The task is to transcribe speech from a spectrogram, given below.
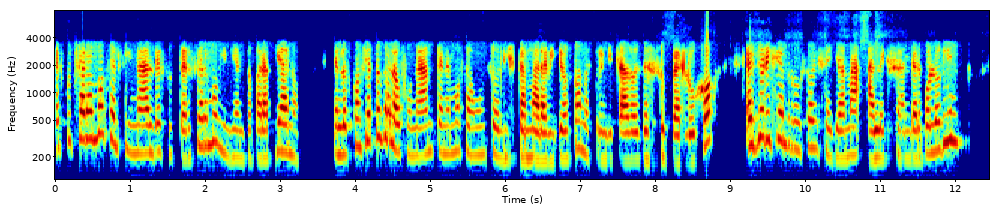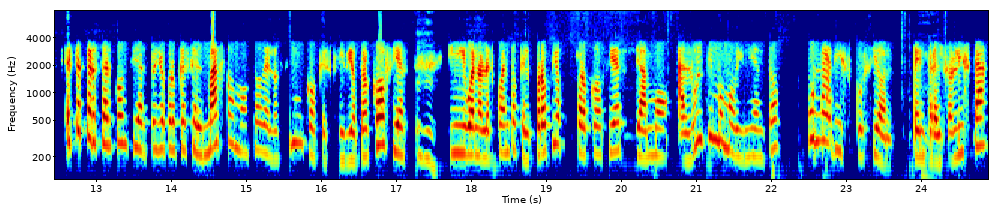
Escucharemos el final de su tercer movimiento para piano. En los conciertos de la UFUNAM tenemos a un solista maravilloso, nuestro invitado es de super lujo, es de origen ruso y se llama Alexander Bolodin. Este tercer concierto yo creo que es el más famoso de los cinco que escribió Prokofiev. Y bueno, les cuento que el propio Prokofiev llamó al último movimiento una discusión entre el solista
